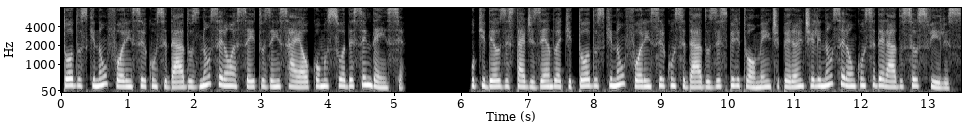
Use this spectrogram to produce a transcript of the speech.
todos que não forem circuncidados não serão aceitos em Israel como sua descendência. O que Deus está dizendo é que todos que não forem circuncidados espiritualmente perante Ele não serão considerados seus filhos.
